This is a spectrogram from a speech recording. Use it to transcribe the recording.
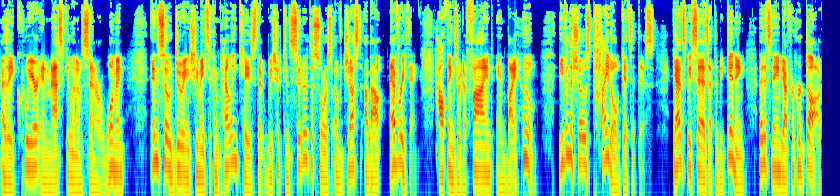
as a queer and masculine of center woman in so doing, she makes a compelling case that we should consider the source of just about everything, how things are defined, and by whom. Even the show's title gets at this. Gadsby says at the beginning that it's named after her dog,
